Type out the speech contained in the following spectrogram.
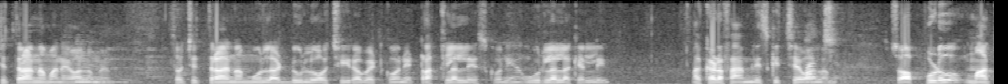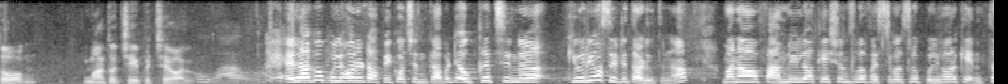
చిత్రాన్నం అనేవాళ్ళం మేము. సో చిత్రాన్నము లడ్డూలు చీర పెట్టుకొని ట్రక్లలో వేసుకొని ఊర్లలోకి వెళ్ళి అక్కడ ఫ్యామిలీస్కి ఇచ్చేవాళ్ళం. సో అప్పుడు మాతో మాతో చేపించేవాళ్ళు ఎలాగో పులిహోర టాపిక్ వచ్చింది కాబట్టి ఒక్క చిన్న క్యూరియాసిటీతో అడుగుతున్నా మన ఫ్యామిలీలో అకేషన్స్లో ఫెస్టివల్స్లో పులిహోరకి ఎంత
